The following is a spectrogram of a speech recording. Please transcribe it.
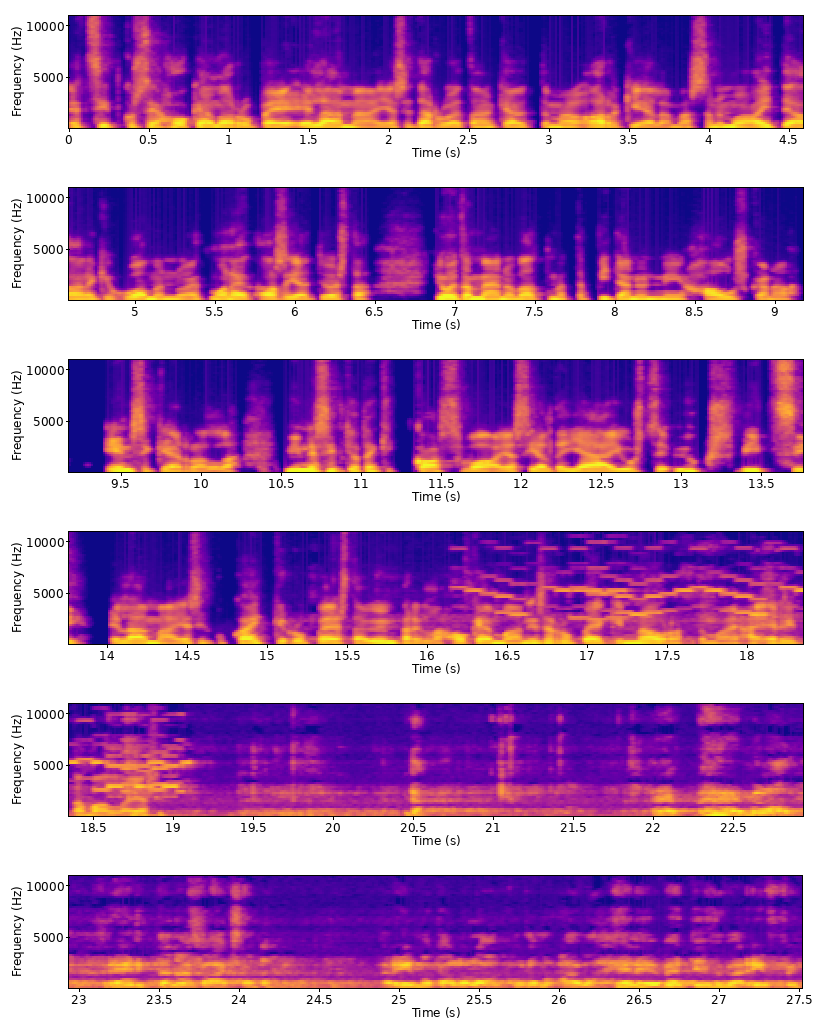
Et sit kun se hokema rupeaa elämään ja sitä ruvetaan käyttämään arkielämässä, niin mä oon itse ainakin huomannut, että monet asiat, joista, joita mä en ole välttämättä pitänyt niin hauskana ensi kerralla, niin ne sitten jotenkin kasvaa ja sieltä jää just se yksi vitsi elämään. Ja sitten kun kaikki rupeaa sitä ympärillä hokemaan, niin se rupeakin naurattamaan ihan eri tavalla. Ja sit... Hei, hei, meillä on treenit tänään kahdeksalta. Riimakallolla on kuulemma aivan helvetin hyvä riffi.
